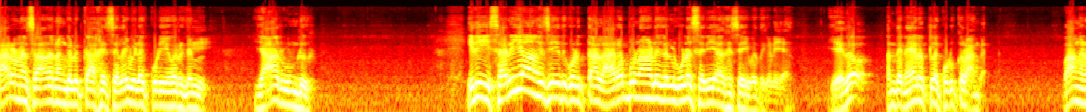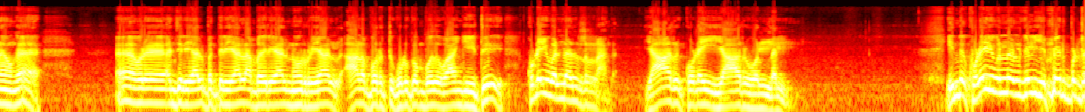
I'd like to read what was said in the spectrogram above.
காரண சாதனங்களுக்காக செலவிடக்கூடியவர்கள் யார் உண்டு? இதை சரியாக செய்து கொடுத்தால் அரபு நாடுகள் கூட சரியாக செய்வது கிடையாது. ஏதோ அந்த நேரத்தில் கொடுக்குறாங்க. வாங்கினவங்க ஒரு அஞ்சு ரியால் பத்து ரியால் ஐம்பது ரியால் நூறு ரியால் ஆளை பொறுத்து கொடுக்கும்போது வாங்கிட்டு குடை வள்ளல்ன்றாங்க. யார் குடை யார் வள்ளல்? இந்த குடை வள்ளல்கள் எப்பேற்பட்ட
